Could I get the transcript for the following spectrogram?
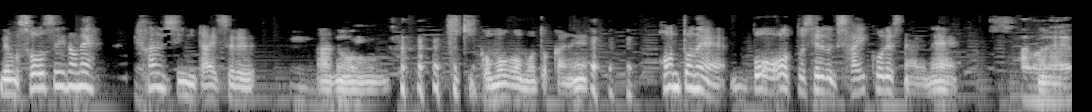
でも、総帥のね、阪神に対する、うんあのー、引きこもごもとかね、ほんとね、ぼーっとしてるとき最高ですね、あれね。あのね、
